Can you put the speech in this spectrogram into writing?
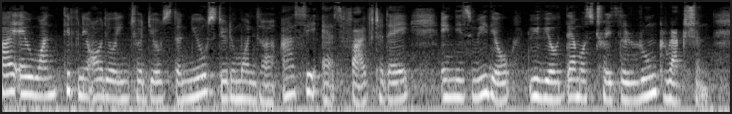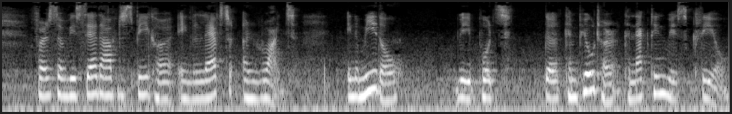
Hi everyone, Tiffany Audio introduced the new studio monitor RCS5 today. In this video, we will demonstrate the room correction. First, we set up the speaker in the left and right. In the middle, we put the computer connecting with Clio.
